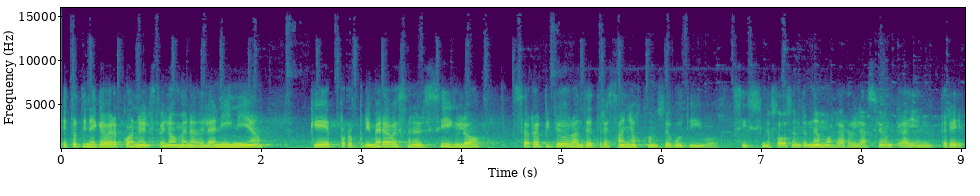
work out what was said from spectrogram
esto tiene que ver con el fenómeno de la niña, que por primera vez en el siglo se repitió durante tres años consecutivos. Si, si nosotros entendemos la relación que hay entre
